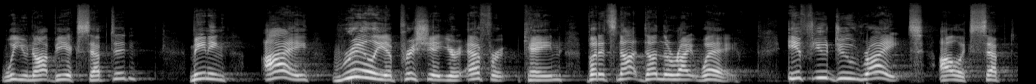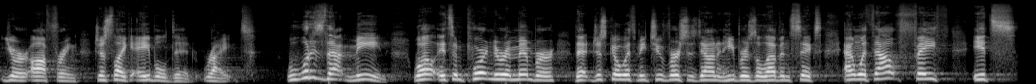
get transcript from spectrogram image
will you not be accepted? Meaning, I really appreciate your effort, Cain, but it's not done the right way. If you do right, I'll accept your offering, just like Abel did right. Well, what does that mean? Well, it's important to remember that just go with me two verses down in Hebrews 11 6. And without faith, it's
